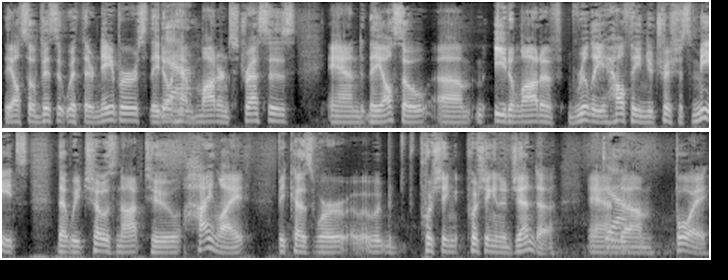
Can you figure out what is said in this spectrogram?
They also visit with their neighbors. They don't yeah. have modern stresses. And they also um, eat a lot of really healthy, nutritious meats that we chose not to highlight because we're pushing pushing an agenda. And yeah. um, boy,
